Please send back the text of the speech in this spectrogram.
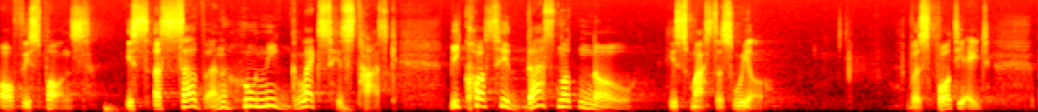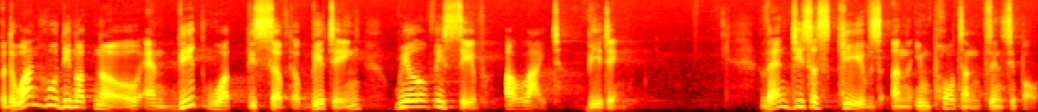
of response is a servant who neglects his task because he does not know his master's will. Verse 48 But the one who did not know and did what deserved a beating will receive a light beating. Then Jesus gives an important principle.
